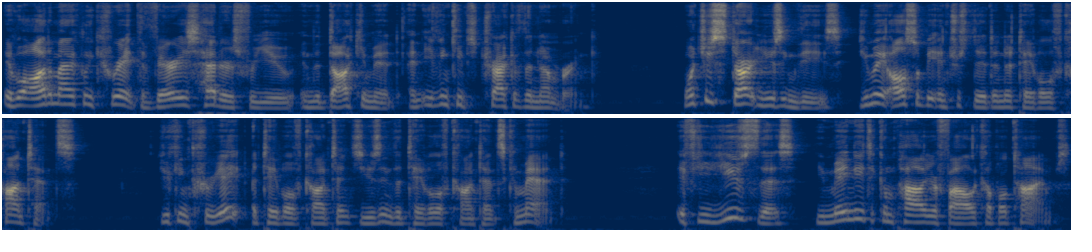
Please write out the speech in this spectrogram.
It will automatically create the various headers for you in the document and even keeps track of the numbering. Once you start using these, you may also be interested in a table of contents. You can create a table of contents using the table of contents command. If you use this, you may need to compile your file a couple times.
